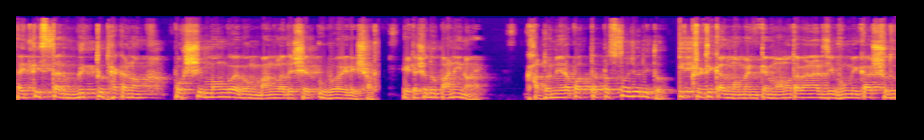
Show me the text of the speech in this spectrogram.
তাই তিস্তার মৃত্যু ঠেকানো পশ্চিমবঙ্গ এবং বাংলাদেশের উভয়েরই স্বার্থ। এটা শুধু পানি নয়, খাদ্য নিরাপত্তার প্রশ্ন জড়িত। ক্রিটিক্যাল মোমেন্টে মমতা ব্যানার্জি ভূমিকা শুধু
